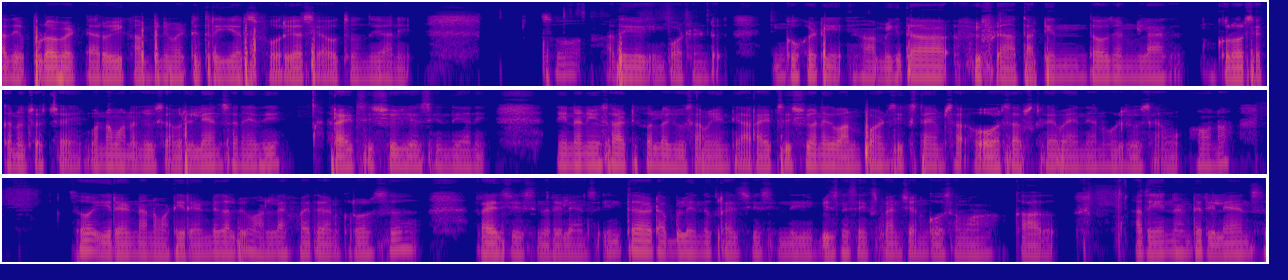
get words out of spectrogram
అది ఎప్పుడో పెట్టారు. ఈ కంపెనీ పెట్టి త్రీ ఇయర్స్ ఫోర్ ఇయర్సే అవుతుంది అని. సో అది ఇంపార్టెంట్ ఇంకొకటి ఆ మిగతా fifty thirteen thousand lakh crores ఎక్కడి నుంచి వచ్చాయి? మొన్న మనం చూసాం రిలయన్స్ అనేది రైట్స్ ఇష్యూ చేసింది అని. నిన్న న్యూస్ ఆర్టికల్లో చూసాం. ఏంటి? ఆ రైట్స్ ఇష్యూ అనేది one point six times over subscribe అయింది అని కూడా చూసాము. అవునా? సో ఈ రెండు అనమాట ఈ రెండు కలిపి one lakh five thousand crores rise చేసింది రిలయన్స్. ఇంత డబ్బులు ఎందుకు రైజ్ చేసింది? బిజినెస్ ఎక్స్పాన్షన్ కోసమా? కాదు. అదేంటంటే రిలయన్స్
